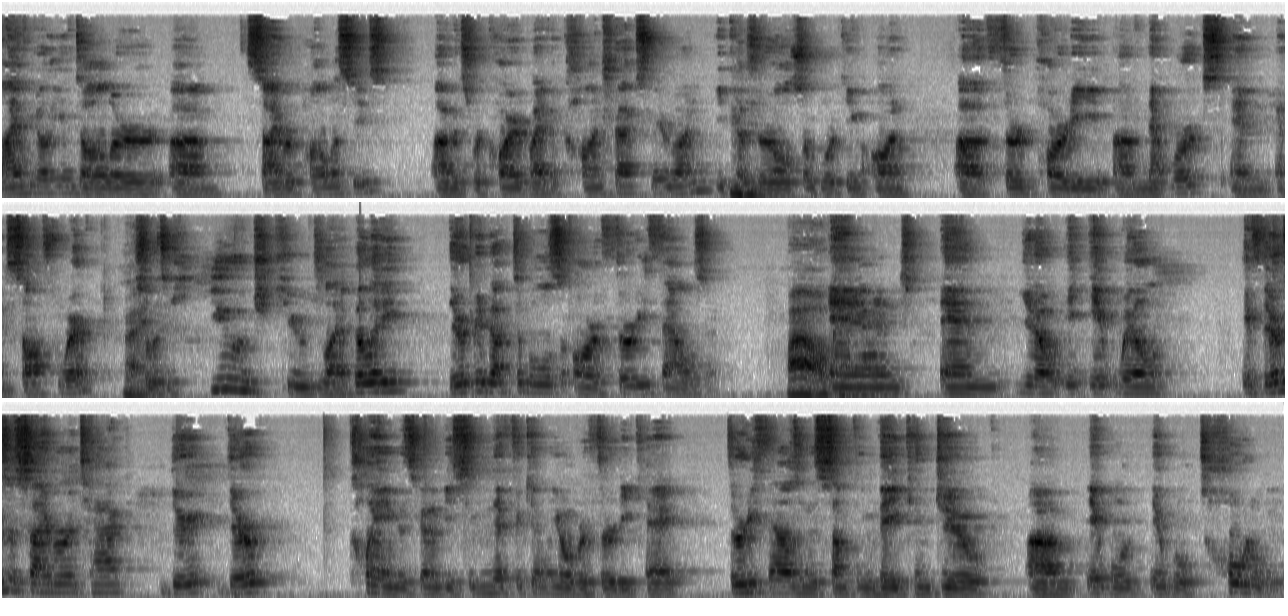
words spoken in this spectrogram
five million dollar um, cyber policies. Um, it's required by the contracts they run because mm-hmm. they're also working on uh, third party um, networks and, and software. Right. So it's a huge, huge liability. Their deductibles are 30000 Wow. Okay. And, and, you know, it, it, will, if there's a cyber attack, their, their claim is going to be significantly over 30K. 30,000 is something they can do. Um, it will, it will totally,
